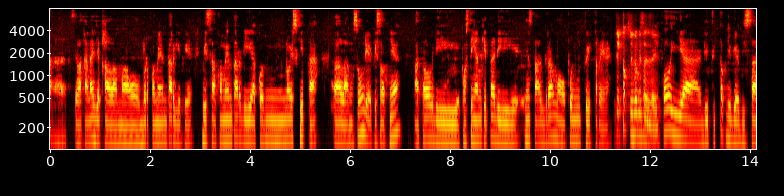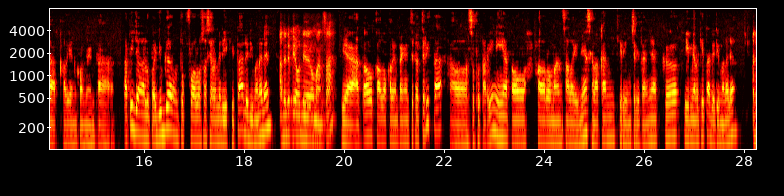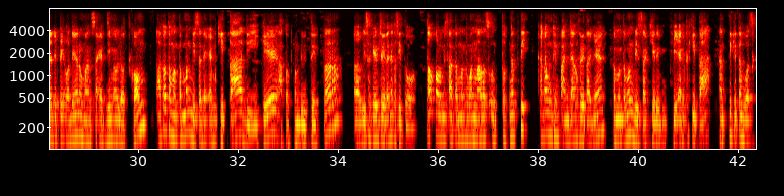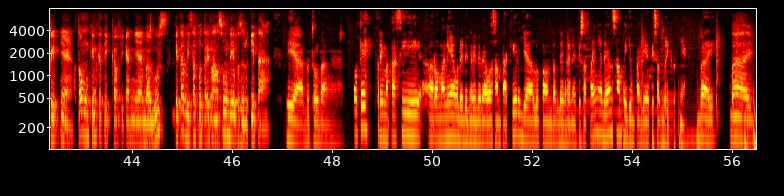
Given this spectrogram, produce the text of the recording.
silakan aja kalau mau berkomentar gitu ya. Bisa komentar di akun noise kita eh, langsung di episodenya atau di postingan kita di Instagram maupun Twitter ya TikTok juga bisa Zai Oh iya, di TikTok juga bisa kalian komentar. Tapi jangan lupa juga untuk follow sosial media kita ada di mana Dan? ada DPOD Romansa Ya, atau kalau kalian pengen cerita-cerita hal seputar ini atau hal romansa lainnya, silakan kirim ceritanya ke email kita ada di mana Dan? ada dpod romansa@gmail.com atau teman-teman bisa DM kita di IG ataupun di Twitter eh, bisa kirim ceritanya ke situ. Atau kalau misalnya teman-teman males untuk ngetik karena mungkin panjang ceritanya, teman-teman bisa kirim VN ke kita, nanti kita buat skripnya. Atau mungkin ketika VN-nya bagus, kita bisa puterin langsung di episode kita. Iya, betul banget. Oke, terima kasih uh, Romania yang udah dengerin dari awal sampai akhir. Jangan lupa untuk dengerin episode lainnya dan sampai jumpa di episode berikutnya. Bye. Bye.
